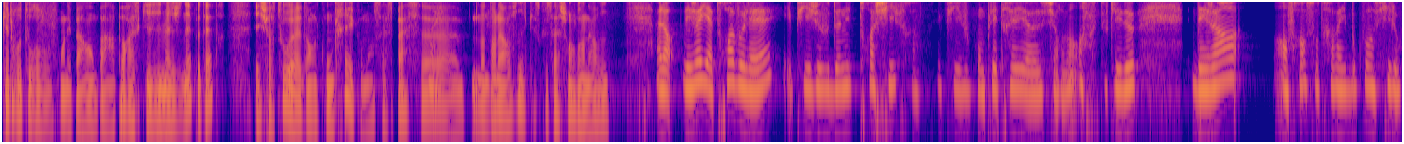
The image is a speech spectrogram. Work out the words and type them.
quel retour vous font les parents par rapport à ce qu'ils imaginaient peut-être? Et surtout euh, dans le concret, comment ça se passe euh, dans, leur vie? Qu'est-ce que ça change dans leur vie? Alors déjà, il y a trois volets, et puis je vais vous donner trois chiffres, et puis vous compléterez euh, sûrement toutes les deux. Déjà, en France, on travaille beaucoup en silo.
